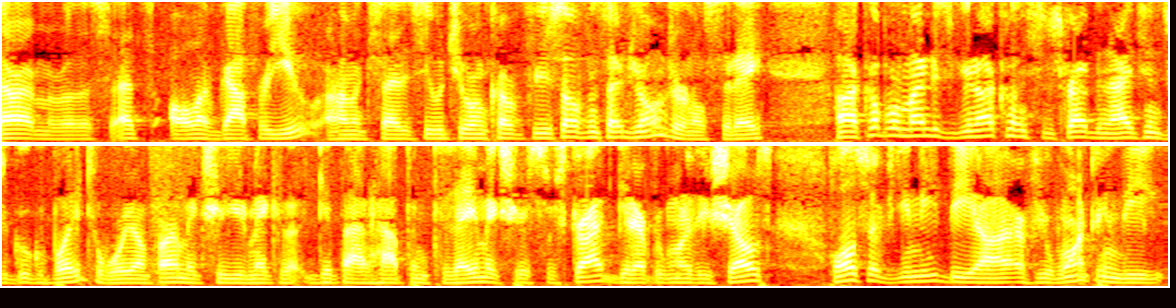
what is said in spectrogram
All right, my brothers, that's all I've got for you. I'm excited to see what you uncover for yourself inside your own journals today. Uh, a couple reminders: if you're not currently subscribed to iTunes or Google Play to Warrior on Fire, make sure you make that, get that happen today. Make sure you subscribe, get every one of these shows. Also, if you need the, uh, if you're wanting the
